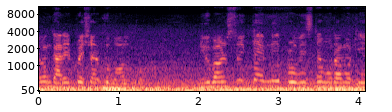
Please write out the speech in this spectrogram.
এবং গাড়ির প্রেশার খুব অল্প। নিউ বার্নসুইকটা এমনি প্রভিন্সটা মোটামুটি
